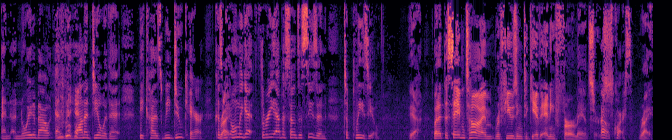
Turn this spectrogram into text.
and annoyed about, and we want to deal with it because we do care. Because Right. we only get three episodes a season to please you. Yeah. But at the same time, refusing to give any firm answers. Oh, of course. Right.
